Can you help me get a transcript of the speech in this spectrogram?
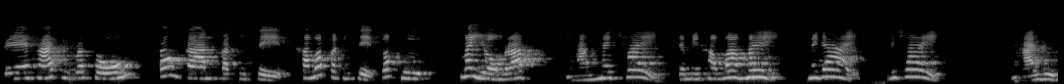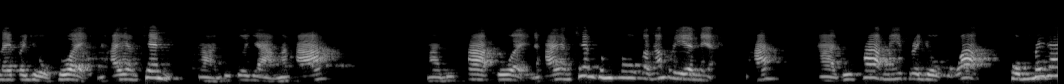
เป็นไงคะจุดประสงค์ ต้องการปฏิเสธคำว่าปฏิเสธก็คือไม่ยอมรับนะคะไม่ใช่ จะมีคำว่าไม่ไม่ได้ ไม่ใช่นะคะอยู่ในประโยคด้วยนะคะ อย่างเช่นอ่าดูตัวอย่างนะคะดูภาพด้วยนะคะ อย่างเช่นคุณครูกับนักเรียนเนี่ยนะคะดูภาพนี้ประโยคบอกว่า ผมไม่ได้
